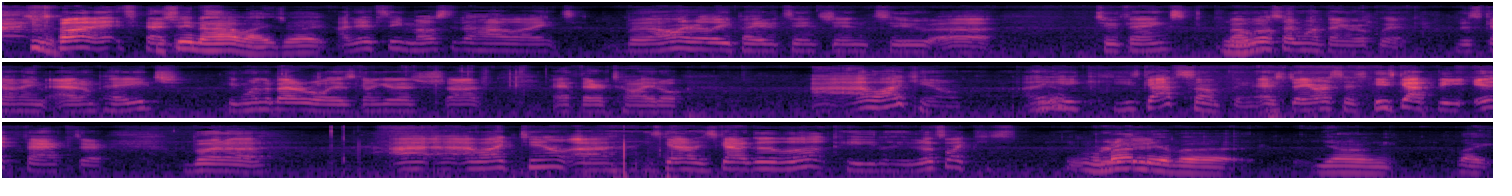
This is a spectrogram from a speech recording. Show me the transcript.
but You seen the highlights, right? I did see most of the highlights, but I only really paid attention to uh, two things. But I Mhm. will say one thing real quick. This guy named Adam Page, he won the Battle Royal. He's going to get a shot at their title. I, I like him. I think Yeah. he, he's got something. As JR says, he's got the it factor. But uh, I, I, I liked him. Uh, he's got he's got a good look. He, he looks like he's Remind me of a young, like,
